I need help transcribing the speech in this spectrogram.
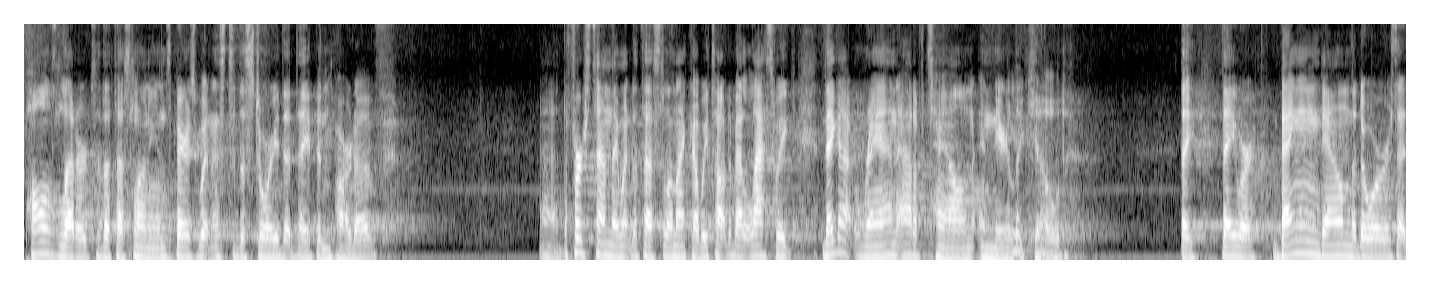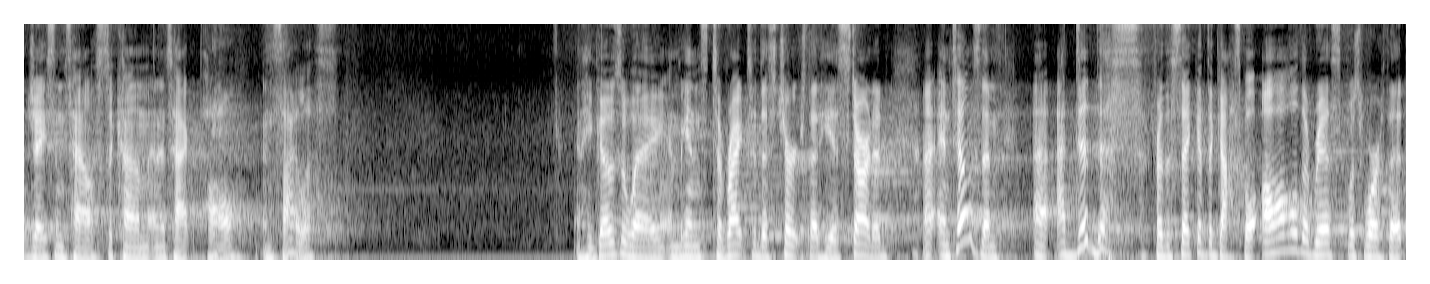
Paul's letter to the Thessalonians bears witness to the story that they've been part of. Uh, the first time they went to Thessalonica, we talked about it last week, they got ran out of town and nearly killed. They, they were banging down the doors at Jason's house to come and attack Paul and Silas. And he goes away and begins to write to this church that he has started uh, and tells them, uh, I did this for the sake of the gospel. All the risk was worth it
